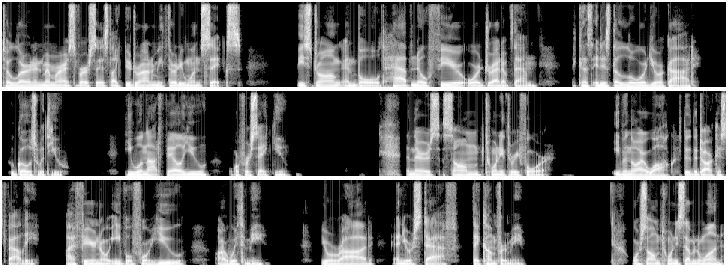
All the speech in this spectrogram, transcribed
to learn and memorize verses like Deuteronomy 31 6. Be strong and bold, have no fear or dread of them, because it is the Lord your God who goes with you. He will not fail you or forsake you. Then there's Psalm 23 4. Even though I walk through the darkest valley, I fear no evil, for you are with me. Your rod and your staff, they comfort me. Or Psalm 27 1.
